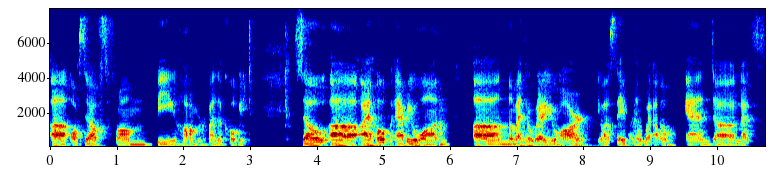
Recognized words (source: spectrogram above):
uh, ourselves from being harmed by the COVID. So, uh, I hope everyone, uh, no matter where you are, you are safe and well, and let's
